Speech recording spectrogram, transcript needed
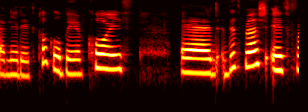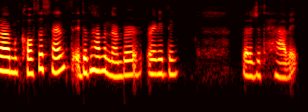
and it is Cocoa Bear, of course. And this brush is from Coastal Scents. It doesn't have a number or anything but I just have it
